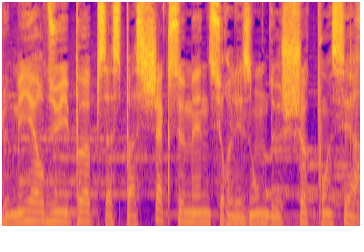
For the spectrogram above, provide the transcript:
Le meilleur du hip hop, ça se passe chaque semaine sur les ondes de choc.ca.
